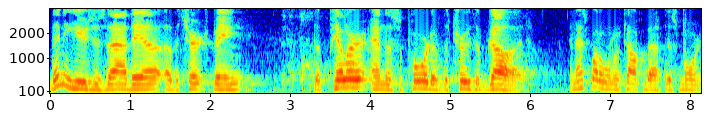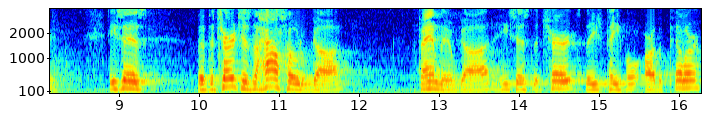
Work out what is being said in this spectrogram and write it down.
Then he uses the idea of the church being the pillar and the support of the truth of God. And that's what I want to talk about this morning. He says that the church is the household of God, the family of God. He says the church, these people, are the pillar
